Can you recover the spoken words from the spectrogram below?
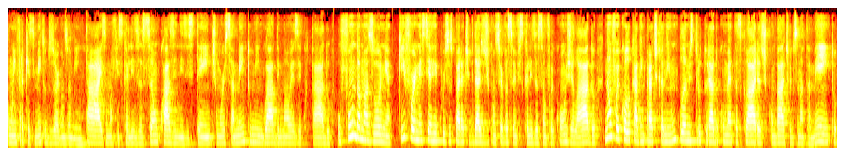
um enfraquecimento dos órgãos ambientais, uma fiscalização quase inexistente, um orçamento minguado e mal executado. O Fundo Amazônia, que fornecia recursos para atividades de conservação e fiscalização, foi congelado. Não foi colocado em prática nenhum plano estruturado com metas claras de combate ao desmatamento.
